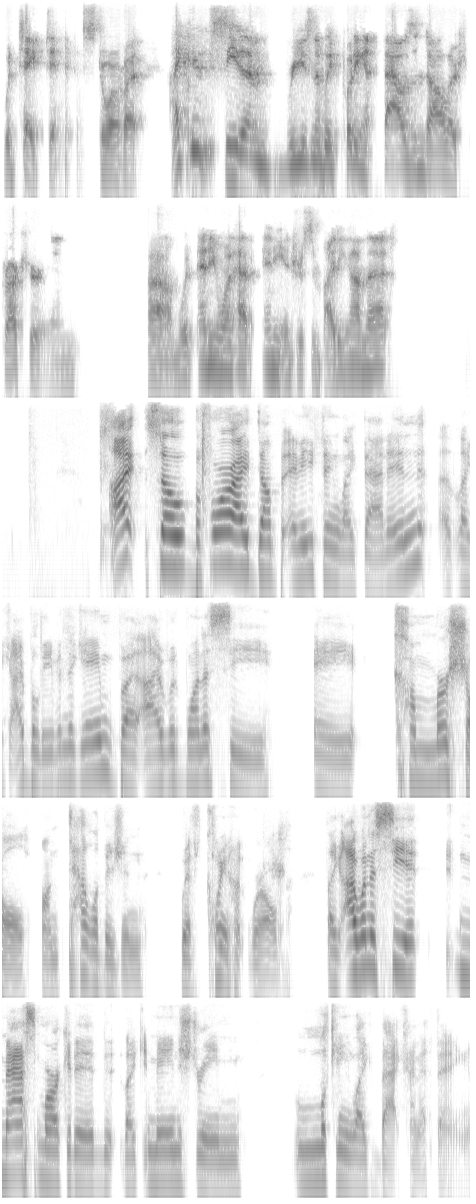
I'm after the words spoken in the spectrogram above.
would take to hit the store? But I could see them reasonably putting a thousand dollar structure in. Um, would anyone have any interest in biting on that? I so before I dump anything like that in, uh, like I believe in the game, but I would want to see a commercial on television with Coin Hunt World. Like I want to see it mass marketed, like mainstream, looking like that kind of thing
